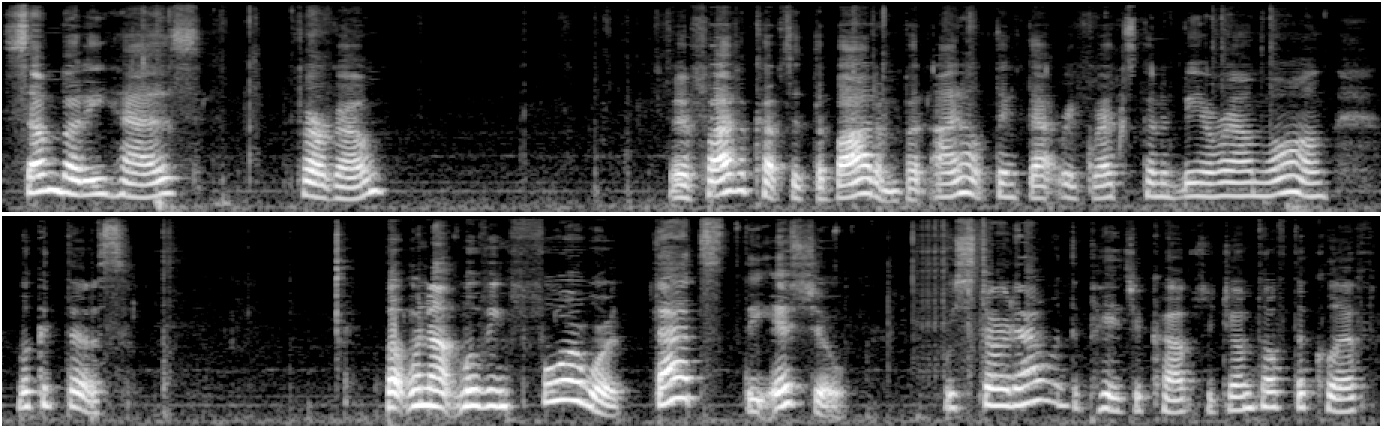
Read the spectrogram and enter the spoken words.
Somebody has Virgo. We have Five of Cups at the bottom, but I don't think that regret's going to be around long. Look at this. But we're not moving forward. That's the issue. We start out with the Page of Cups. We jumped off the cliff.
